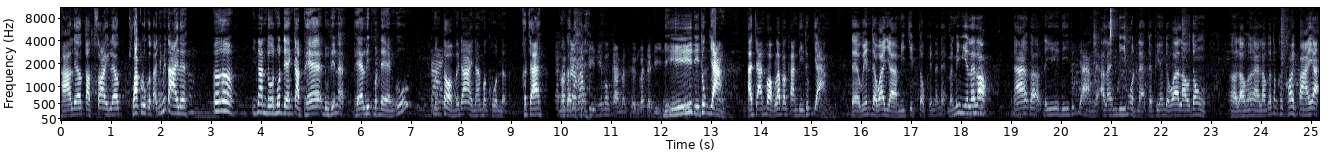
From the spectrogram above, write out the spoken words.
ขาแล้วตัดไส้แล้วควักลูกกระตายยังไม่ตายเลย เอออีนั่นโดนมดแดงกัดแพ้ดูที่น่ะแพ้ฤทธิ์มดแดงอู้ มันตอบไม่ได้นะบางคนอะเข้าใจมันก็แปลได้ว่าปีนี้วงการบันเทิงก็จะดีดีดีทุกอย่าง อาจารย์บอกรับประกันดีทุกอย่าง แต่เว้นแต่ว่าอย่ามีจิตตกแค่นั้นแหละมันไม่มีอะไรหรอกนะก็ดีดีทุกอย่างแหละอะไรมันดีหมดแหละแต่เพียงแต่ว่าเราต้องเออเราก็ไงเราก็ต้องค่อย ๆ ไปอะ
